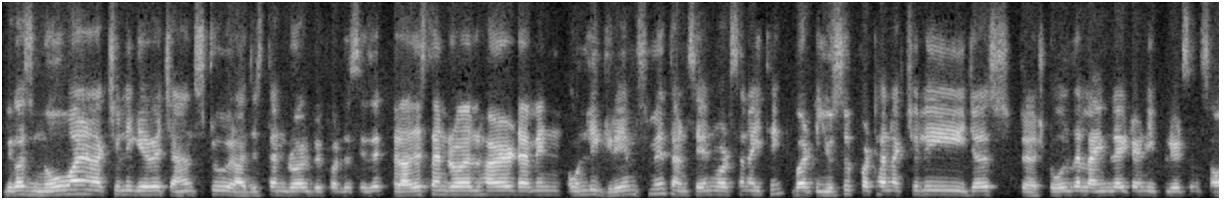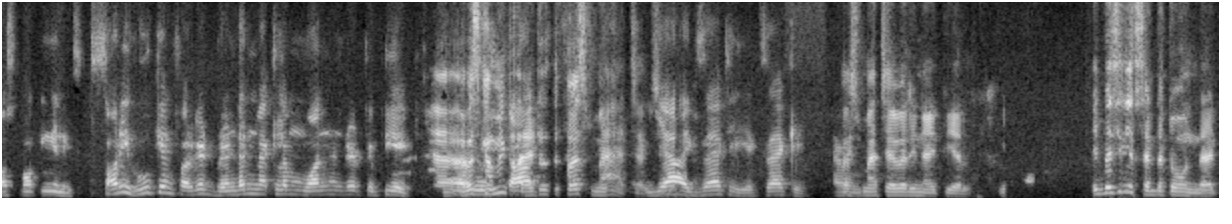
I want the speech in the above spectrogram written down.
because no one actually gave a chance to Rajasthan Royal before the season. Rajasthan Royal had, I mean, only Graeme Smith and Shane Watson, I think. But Yusuf Pathan actually just uh, stole the limelight and he played some soft smoking innings. Sorry, who can forget Brendon McCullum 158? Uh, I was coming start... to that. It was the first match, actually. Yeah, exactly, exactly. Mean, match ever in IPL. Yeah. It basically set the tone that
